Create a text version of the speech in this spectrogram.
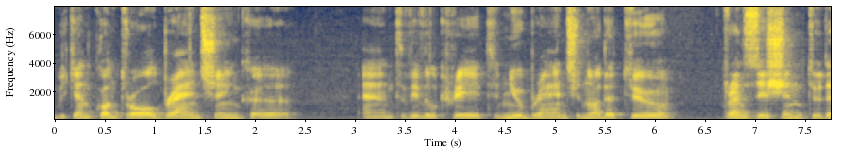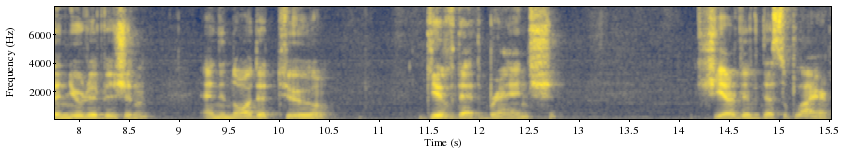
we can control branching uh, and we will create new branch in order to transition to the new revision and in order to give that branch share with the supplier.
